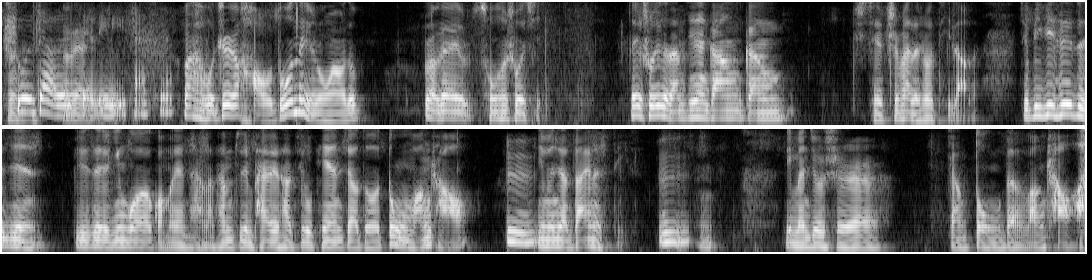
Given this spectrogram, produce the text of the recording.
说教的简历里下线。哇，我这有好多内容啊，我都不知道该从何说起。那就说一个咱们今天刚刚之前吃饭的时候提到的，就 BBC 最近，BBC 就英国广播电台了，他们最近拍了一套纪录片，叫做《动物王朝嗯》，英文叫 Dynasties，嗯，里面就是讲动物的王朝。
